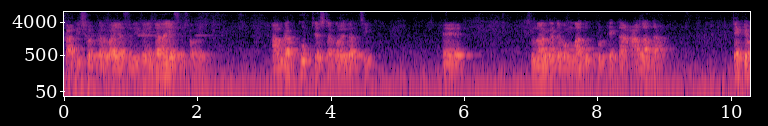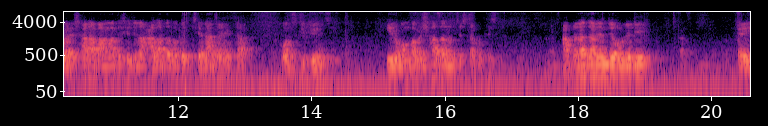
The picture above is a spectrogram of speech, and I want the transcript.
কাদির সরকার ভাই আছেন এখানে, যারাই আছেন সবাই। আমরা খুব চেষ্টা করে যাচ্ছি সোনারঘাট এবং মাধবপুরকে একটা আলাদা, একেবারে সারা বাংলাদেশে যেন আলাদাভাবে চেনা যায় একটা কনস্টিটিউয়েন্সি এরকম ভাবে সাজানোর চেষ্টা করতেছি। আপনারা জানেন যে অলরেডি এই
